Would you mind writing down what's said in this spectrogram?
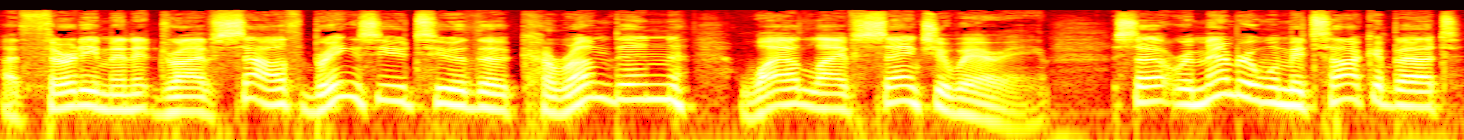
a 30 minute drive south brings you to the Currumbin Wildlife Sanctuary. So remember when we talk about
